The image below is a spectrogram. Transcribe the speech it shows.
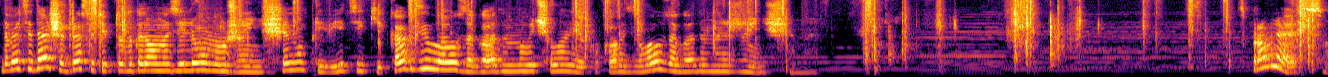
Давайте дальше. Здравствуйте, кто загадал на зеленую женщину. Приветики. Как дела у загаданного человека? Как дела у загаданной женщины? Справляется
